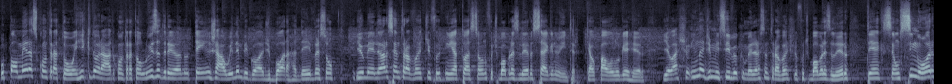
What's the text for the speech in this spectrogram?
O Palmeiras contratou o Henrique Dourado, contratou o Luiz Adriano, tem já o William Bigode, Borja Daverson e o melhor centroavante em, em atuação no futebol brasileiro segue no Inter, que é o Paulo Guerreiro. E eu acho inadmissível que o melhor centroavante do futebol brasileiro tenha que ser um senhor,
